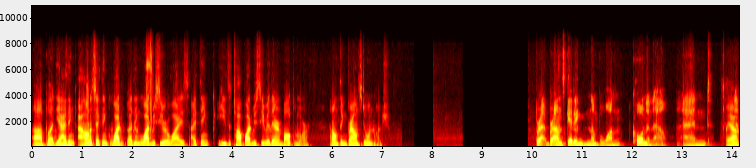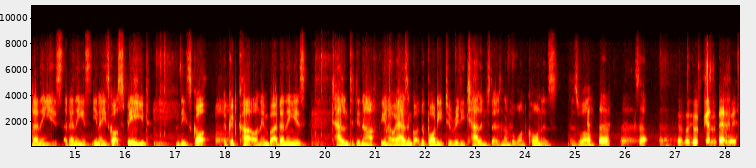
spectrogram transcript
Uh, but yeah, I think I honestly, I think wide, I think wide receiver wise, I think he's the top wide receiver there in Baltimore. I don't think Brown's doing much. Bra- Brown's getting number one corner now, and I don't think he's. I don't think he's. You know, he's got speed, and he's got a good cut on him, but I don't think he's talented enough. You know, he hasn't got the body to really challenge those number one corners as well. Just, uh, uh, whoever we had to bet with,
